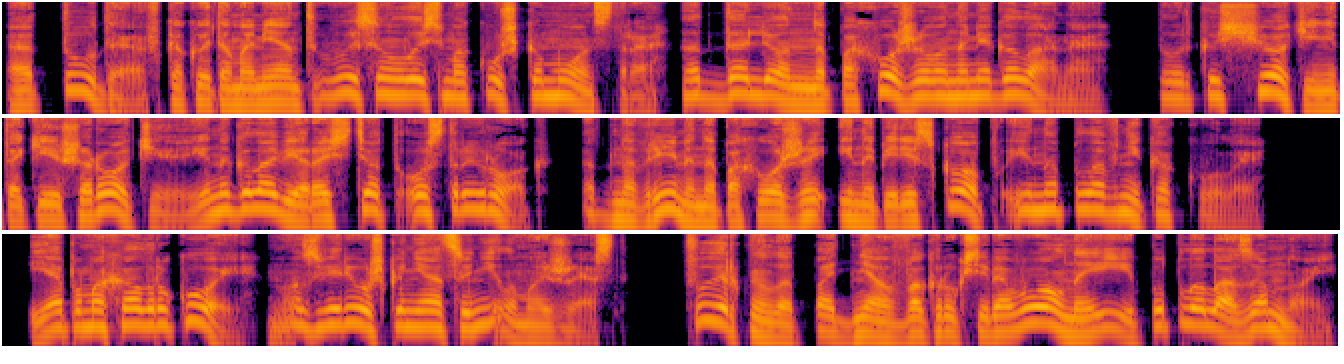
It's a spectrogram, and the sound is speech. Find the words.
Оттуда в какой-то момент высунулась макушка монстра, отдаленно похожего на мегалана. Только щеки не такие широкие, и на голове растет острый рог, одновременно похожий и на перископ, и на плавник акулы. Я помахал рукой, но зверюшка не оценила мой жест. Фыркнула, подняв вокруг себя волны, и поплыла за мной.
